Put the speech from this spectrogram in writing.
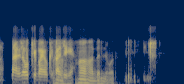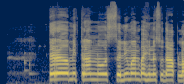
चालेल ओके बाय ओके काळजी घ्या. हा हा धन्यवाद. तर मित्रांनो सलिमान बाईनं सुद्धा आपला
